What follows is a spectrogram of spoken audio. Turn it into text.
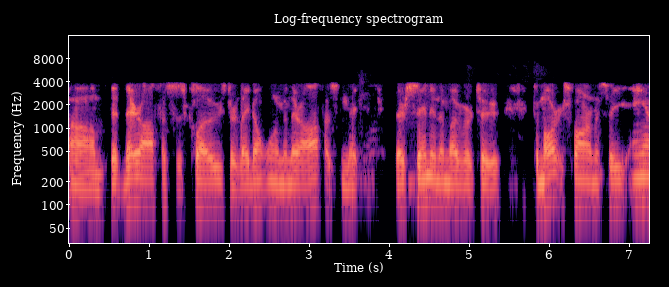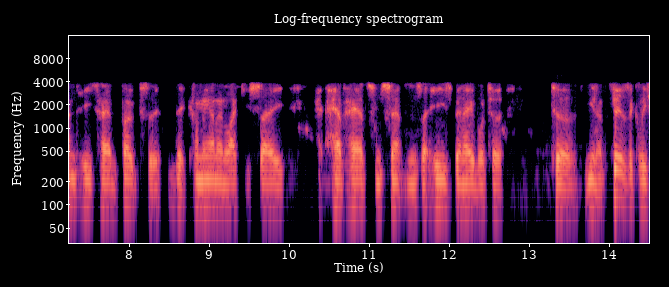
um, that their office is closed or they don't want them in their office, and they, they're sending them over to to Mark's pharmacy. And he's had folks that, that come in and, like you say, have had some symptoms that he's been able to to you know physically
